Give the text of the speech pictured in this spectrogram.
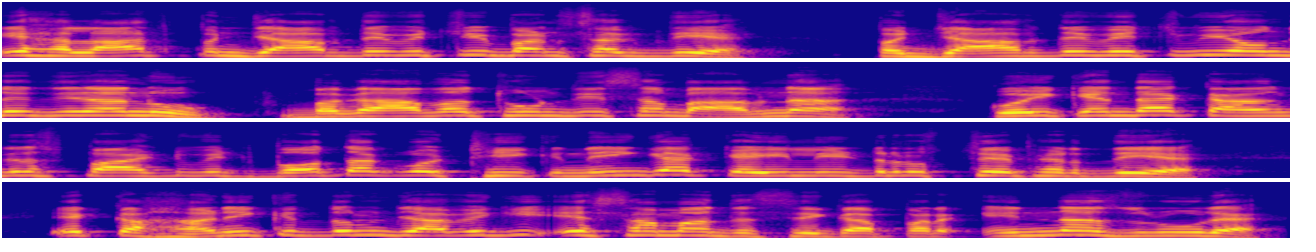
ਇਹ ਹਾਲਾਤ ਪੰਜਾਬ ਦੇ ਵਿੱਚ ਵੀ ਬਣ ਸਕਦੇ ਆ। ਪੰਜਾਬ ਦੇ ਵਿੱਚ ਵੀ ਆਉਂਦੇ ਦਿਨਾਂ ਨੂੰ ਬਗਾਵਤ ਹੋਣ ਦੀ ਸੰਭਾਵਨਾ ਕੋਈ ਕਹਿੰਦਾ ਕਾਂਗਰਸ ਪਾਰਟੀ ਵਿੱਚ ਬਹੁਤਾ ਕੋਈ ਠੀਕ ਨਹੀਂਗਾ, ਕਈ ਲੀਡਰ ਉੱਥੇ ਫਿਰਦੇ ਆ। ਇਹ ਕਹਾਣੀ ਕਿੱਧਰ ਨੂੰ ਜਾਵੇਗੀ, ਇਹ ਸਮਾਂ ਦੱਸੇਗਾ, ਪਰ ਇੰਨਾ ਜ਼ਰੂਰ ਹੈ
